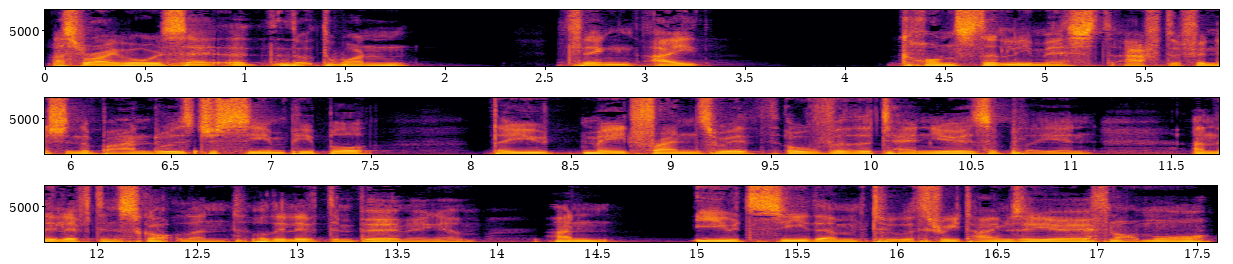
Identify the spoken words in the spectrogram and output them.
That's what I've always said. Uh, The, the one thing I constantly missed after finishing the band was just seeing people that you made friends with over the 10 years of playing and they lived in Scotland or they lived in Birmingham and you'd see them two or three times a year, if not more.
